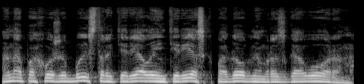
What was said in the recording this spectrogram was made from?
Она, похоже, быстро теряла интерес к подобным разговорам.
